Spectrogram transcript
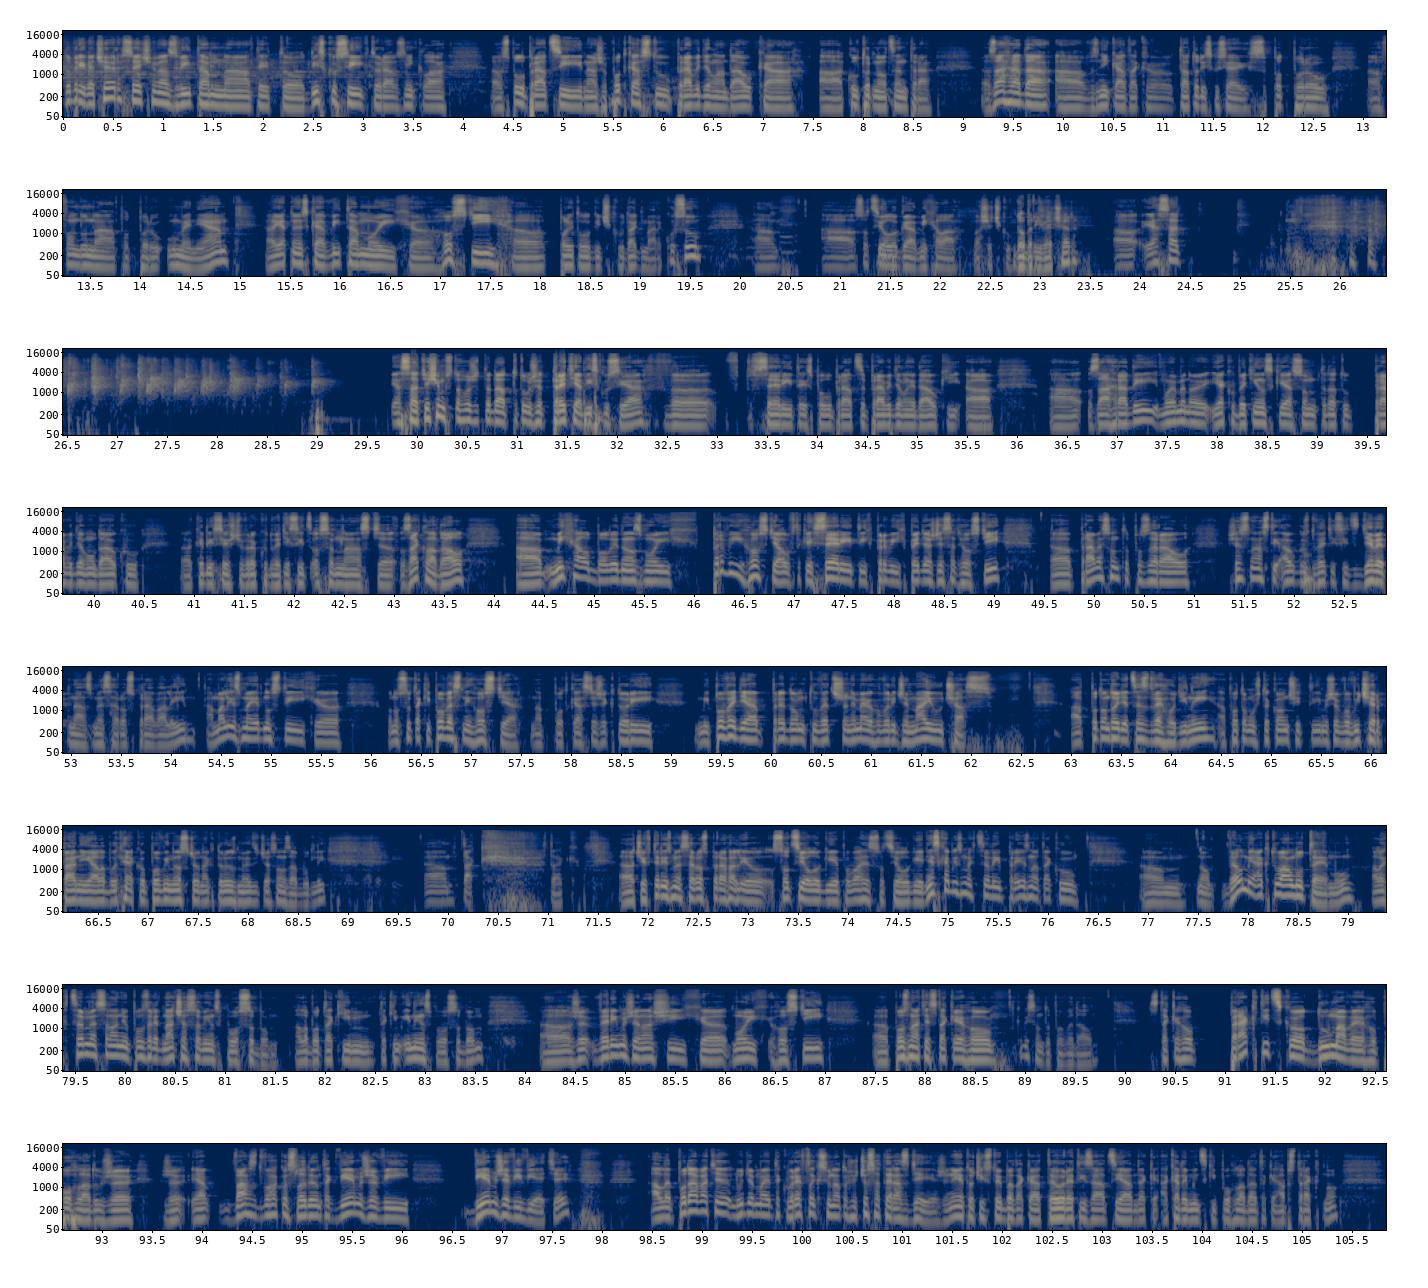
Dobrý večer, srdečne vás vítam na tejto diskusii, ktorá vznikla v spolupráci nášho podcastu Pravidelná dávka a Kultúrneho centra Záhrada a vzniká tak, táto diskusia aj s podporou Fondu na podporu umenia. Ja tu dneska vítam mojich hostí, politologičku Dagmar Kusu a, a sociológa Michala Vašečku. Dobrý večer. Ja sa... Ja sa teším z toho, že teda toto už je tretia diskusia v, v sérii tej spolupráce pravidelnej dávky a, a záhrady. Moje meno je Jakub Betinský a som teda tú pravidelnú dávku eh, kedysi ešte v roku 2018 eh, zakladal. A Michal bol jeden z mojich prvých hostí, alebo v takej sérii tých prvých 5 až 10 hostí. Eh, práve som to pozeral, 16. august 2019 sme sa rozprávali a mali sme jednu z tých ono sú takí povestní hostia na podcaste, že ktorí mi povedia predom tú vec, čo nemajú hovoriť, že majú čas. A potom to ide cez dve hodiny a potom už to končí tým, že vo vyčerpaní alebo nejakou povinnosťou, na ktorú sme medzičasom zabudli. Uh, tak, tak. Uh, čiže vtedy sme sa rozprávali o sociológie, povahe sociológie. Dneska by sme chceli prejsť na takú um, no, veľmi aktuálnu tému, ale chceme sa na ňu pozrieť načasovým spôsobom, alebo takým, takým iným spôsobom. Uh, že verím, že našich uh, mojich hostí uh, poznáte z takého, ako by som to povedal, z takého prakticko-dúmavého pohľadu, že, že ja vás dvoch ako sledujem, tak viem, že vy, viem, že vy viete, ale podávate ľuďom aj takú reflexiu na to, že čo sa teraz deje. Že nie je to čisto iba taká teoretizácia, také akademický pohľad a také abstraktno.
